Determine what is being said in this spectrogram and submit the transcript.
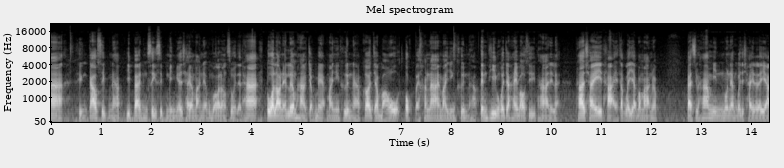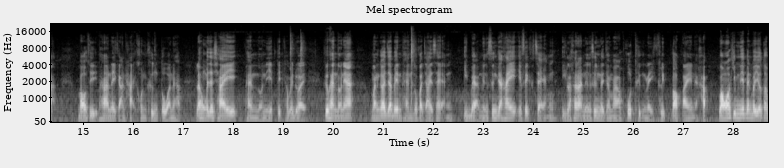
75 ถึง 90 นะครับ 28 ถึง 40 มิลก็ใช้ประมาณนี้ผมว่ากำลังสวย แต่ถ้าตัวเราเนี่ยเริ่มห่างจากแบบมากยิ่งขึ้นนะครับ ก็จะเบาตกไปข้างหน้ามากยิ่งขึ้นนะครับ เต็มที่ผมก็จะให้เบา45 นี่แหละ ถ้าใช้ถ่ายสักระยะประมาณแบบ 85 มิลพวกนี้ผมก็จะใช้ระยะเบา45 ในการถ่ายคนครึ่งตัวนะครับ แล้วผมก็จะใช้แผ่นตัวนี้ติดเข้าไปด้วย คือแผ่นตัวเนี้ย มันก็จะเป็นแผ่นตัวกระจายแสงอีกแบบหนึ่งซึ่งจะให้เอฟเฟกต์แสงอีกลักษณะหนึ่งซึ่งเดี๋ยวจะมาพูดถึงในคลิปต่อไปนะครับ หวังว่าคลิปนี้เป็นประโยชน์ต่อ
